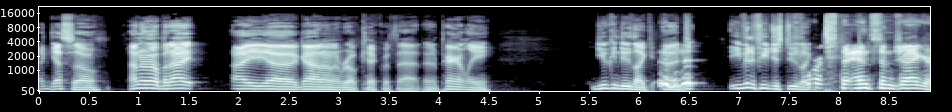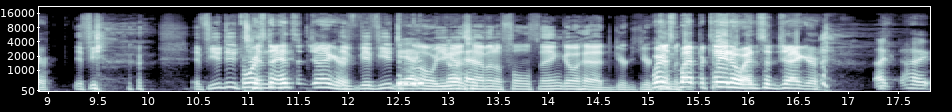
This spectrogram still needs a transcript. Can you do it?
I guess so. I don't know, but I I uh, got on a real kick with that, and apparently, you can do like uh, even if you just do like Forts to Ensign Jagger. if you if you do Forts 10 to Ensign Jagger. if, if you do Yeah, oh you guys ahead. having a full thing go ahead you're you're Where's coming my potato, Ensign Jagger? I, I,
